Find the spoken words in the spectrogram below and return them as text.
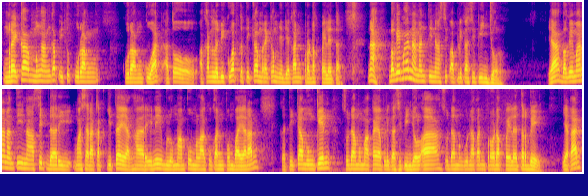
mereka menganggap itu kurang kurang kuat atau akan lebih kuat ketika mereka menyediakan produk pay. Nah, bagaimana nanti nasib aplikasi pinjol? Ya, bagaimana nanti nasib dari masyarakat kita yang hari ini belum mampu melakukan pembayaran ketika mungkin sudah memakai aplikasi pinjol A, sudah menggunakan produk pay letter B ya kan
